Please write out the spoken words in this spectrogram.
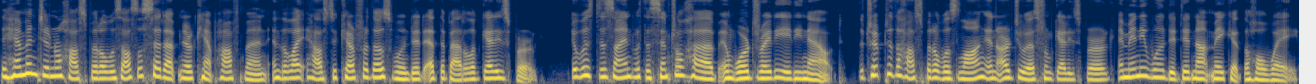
The Hammond General Hospital was also set up near Camp Hoffman in the lighthouse to care for those wounded at the Battle of Gettysburg. It was designed with a central hub and wards radiating out. The trip to the hospital was long and arduous from Gettysburg, and many wounded did not make it the whole way.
